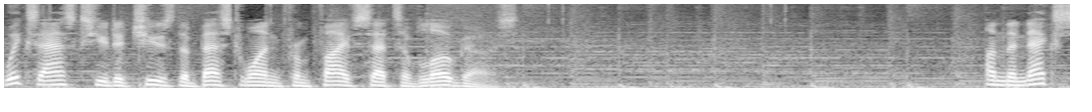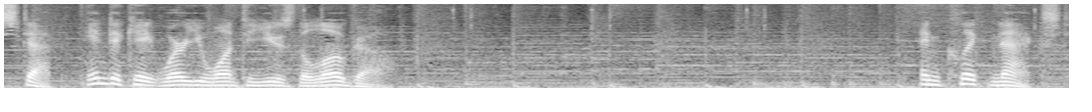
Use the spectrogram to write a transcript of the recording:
Wix asks you to choose the best one from five sets of logos. On the next step, indicate where you want to use the logo. And click Next.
